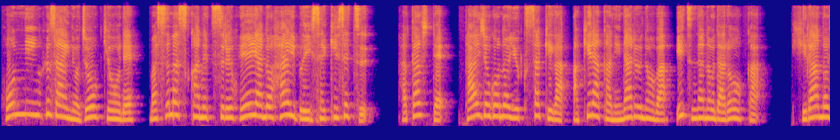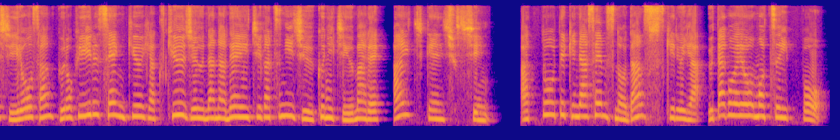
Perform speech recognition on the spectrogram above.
本人不在の状況で、ますます加熱する平野のハイブ移籍説。果たして、退場後の行く先が明らかになるのはいつなのだろうか。平野志陽さんプロフィール1997年1月29日生まれ、愛知県出身。圧倒的なセンスのダンススキルや歌声を持つ一方、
